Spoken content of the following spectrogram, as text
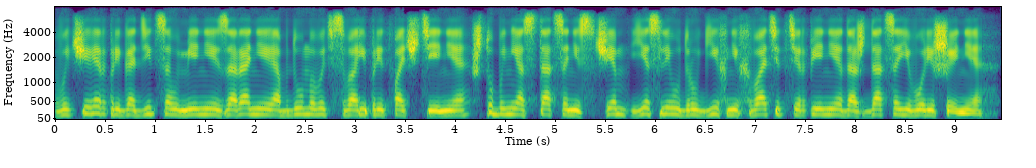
В ИЧР пригодится умение заранее обдумывать свои предпочтения, чтобы не остаться ни с чем, если у других не хватит терпения дождаться его решения.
